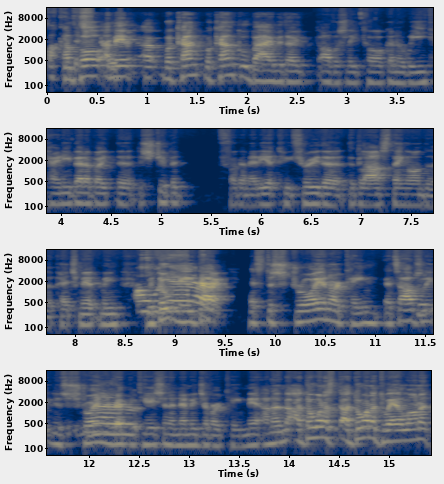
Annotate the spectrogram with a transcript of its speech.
Fucking. And Paul, I mean, uh, we can't we can't go by without obviously talking a wee tiny bit about the the stupid fucking idiot who threw the, the glass thing onto the pitch, mate. I mean, oh, we don't yeah. need that. It's destroying our team. It's absolutely destroying no. the reputation and image of our team, mate. And I, I don't want to I don't want to dwell on it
